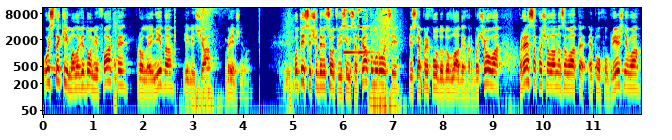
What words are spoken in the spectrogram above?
Ось такі маловідомі факти про Леоніда Ілліча Брежнєва. У 1985 році, після приходу до влади Горбачова, преса почала називати епоху Брежнєва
